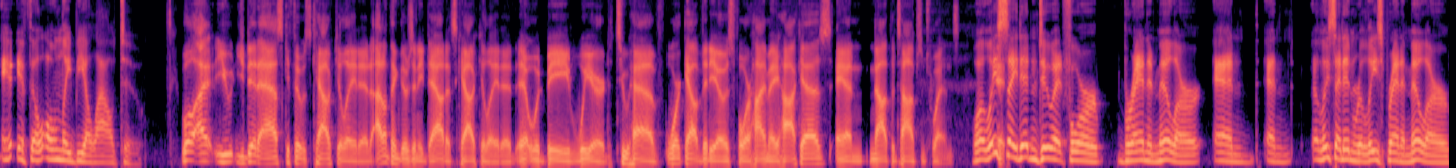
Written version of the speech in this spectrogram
if they'll only be allowed to. Well, I, you you did ask if it was calculated. I don't think there's any doubt it's calculated. It would be weird to have workout videos for Jaime Jaquez and not the Thompson twins. Well, at least it, they didn't do it for Brandon Miller and and at least they didn't release Brandon Miller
